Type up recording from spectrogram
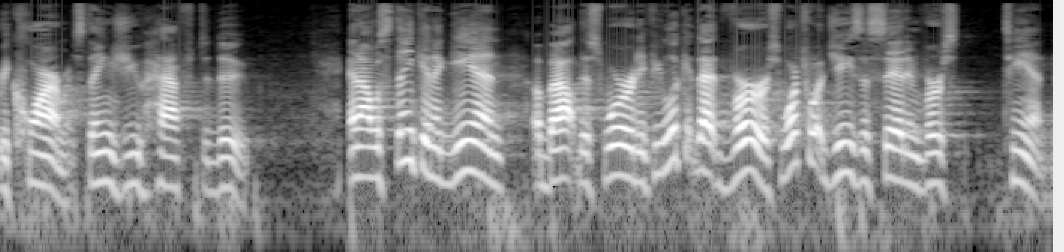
requirements, things you have to do. And I was thinking again about this word. If you look at that verse, watch what Jesus said in verse 10.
